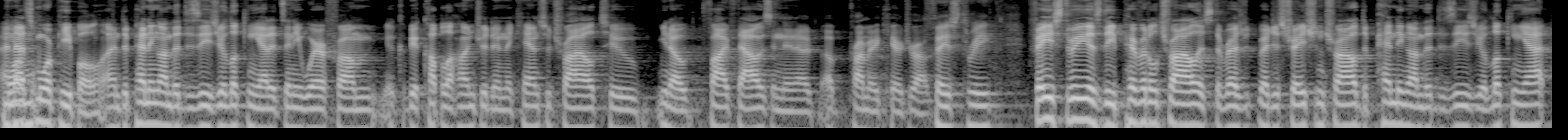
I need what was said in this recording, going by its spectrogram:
And that's more people. And depending on the disease you're looking at, it's anywhere from, it could be a couple of hundred in a cancer trial to, you know, 5,000 in a, a primary care drug. Phase three. Phase three is the pivotal trial. It's the reg- registration trial. Depending on the disease you're looking at,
